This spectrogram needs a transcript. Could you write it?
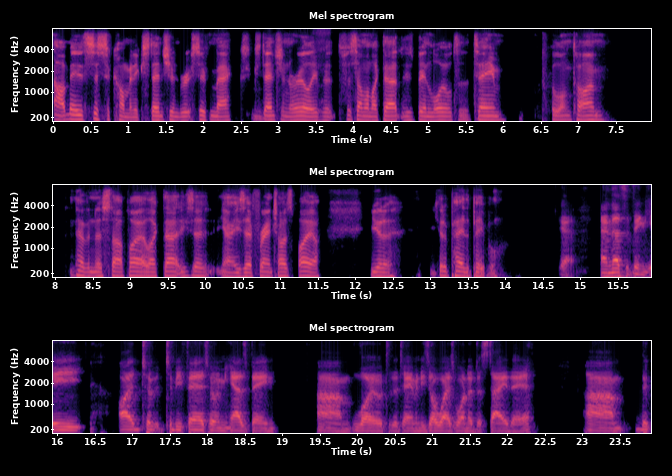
I mean, it's just a common extension, supermax extension, really. But for someone like that who's been loyal to the team for a long time, having a star player like that, he's a you know he's a franchise player. You gotta you gotta pay the people. Yeah, and that's the thing. He, I to to be fair to him, he has been um, loyal to the team, and he's always wanted to stay there. Um, the,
